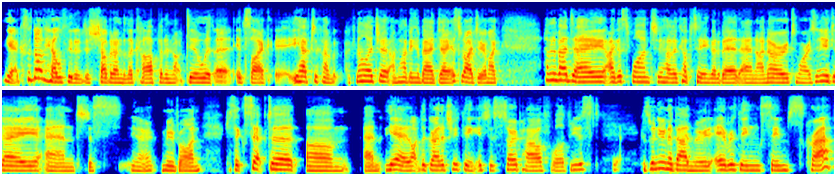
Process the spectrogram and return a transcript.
yeah, because it's not healthy to just shove it under the carpet and not deal with it. It's like eh, you have to kind of acknowledge it. I'm having a bad day. That's what I do. I'm like, having a bad day. I just want to have a cup of tea and go to bed. And I know tomorrow's a new day and just, you know, move on. Just accept it. Um, and yeah, like the gratitude thing, it's just so powerful. If you just, because when you're in a bad mood, everything seems crap.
